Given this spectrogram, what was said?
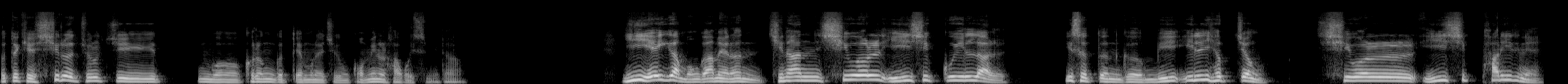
어떻게 실어줄지 뭐 그런 것 때문에 지금 고민을 하고 있습니다. 이 얘기가 뭔가 하면은 지난 10월 29일 날 있었던 그 미일 협정 10월 28일이네.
